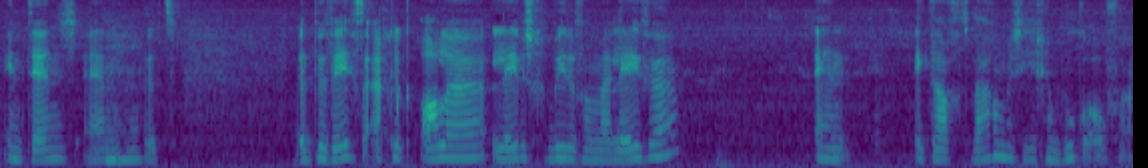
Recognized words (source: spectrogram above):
intens en Mhm. het, het beweegt eigenlijk alle levensgebieden van mijn leven. En ik dacht, waarom is hier geen boek over?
